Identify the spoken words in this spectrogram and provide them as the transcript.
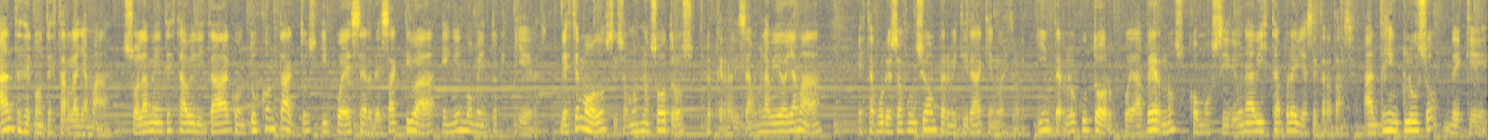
antes de contestar la llamada. Solamente está habilitada con tus contactos y puede ser desactivada en el momento que quieras. De este modo, si somos nosotros los que realizamos la videollamada, esta curiosa función permitirá que nuestro interlocutor pueda vernos como si de una vista previa se tratase, antes incluso de que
